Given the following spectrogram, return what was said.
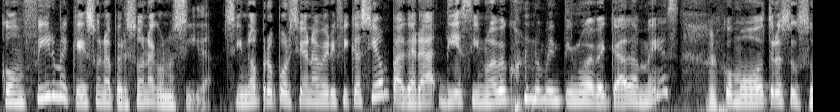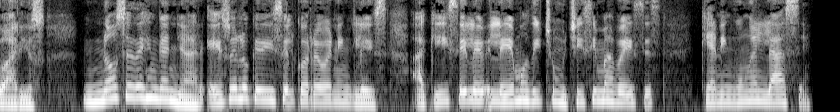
confirme que es una persona conocida. Si no proporciona verificación, pagará 19,99 cada mes como otros usuarios. No se deje engañar, eso es lo que dice el correo en inglés. Aquí se le, le hemos dicho muchísimas veces que a ningún enlace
